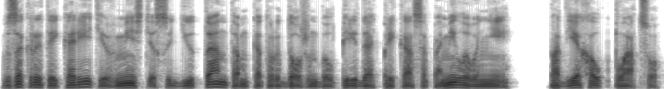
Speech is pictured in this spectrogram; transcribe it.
В закрытой карете вместе с адъютантом, который должен был передать приказ о помиловании, подъехал к плацу.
